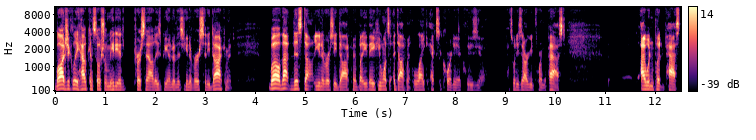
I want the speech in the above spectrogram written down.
Logically how can social media personalities be under this university document? Well not this do- university document but he, he wants a document like Ex Corde Ecclesiae. That's what he's argued for in the past. I wouldn't put past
